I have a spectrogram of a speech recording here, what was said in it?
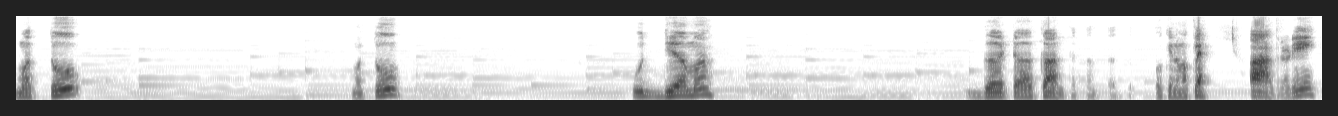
ಮತ್ತು ಮತ್ತು ಉದ್ಯಮ ಘಟಕ ಅಂತಕ್ಕಂಥದ್ದು. ಓಕೆನಾ ಮಕ್ಳೇ? ಆ, ಅಂತ ನೋಡಿ.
